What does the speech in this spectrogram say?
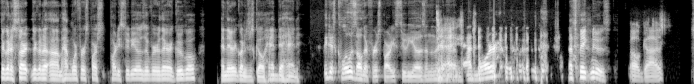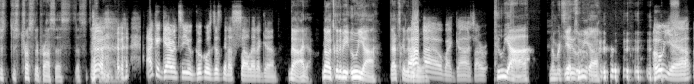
They're going to start. They're going to um, have more first party studios over there at Google, and they're going to just go head to head. They just close all their first party studios and then they're gonna add more. That's fake news. Oh gosh. Just just trust their process. That's that's what you do. I could guarantee you Google's just gonna sell it again. No, I know. No, it's going to be Ouya. That's going to be the one. oh my gosh. I, Tuya, number two. Yeah, Tuya. oh yeah.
